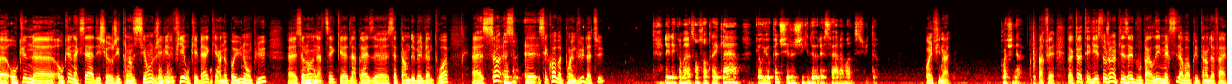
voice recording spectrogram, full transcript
euh, aucune, euh, aucun accès à des chirurgies de transition. J'ai mhm. vérifié au Québec, il n'y en a pas eu non plus, euh, selon un mhm. article de la presse de septembre 2023. ça, mhm. c'est quoi votre point de vue là-dessus? Les recommandations sont très claires qu'il n'y a aucune chirurgie qui devrait se faire avant 18 ans. Point final. Point final. Parfait. Docteur Tellier, c'est toujours un plaisir de vous parler. Merci d'avoir pris le temps de le faire.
